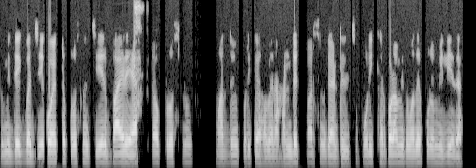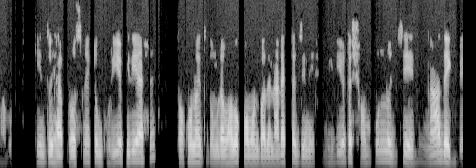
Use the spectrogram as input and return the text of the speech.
তুমি দেখবা যে কয়েকটা প্রশ্ন আছে এর বাইরে একটাও প্রশ্ন মাধ্যমিক পরীক্ষায় হবে না। হান্ড্রেড পার্সেন্ট গ্যারান্টি দিচ্ছি। পরীক্ষার পর আমি তোমাদের পুরো মিলিয়ে দেখাবো। কিন্তু হ্যাঁ প্রশ্ন একটু ঘুরিয়ে ফিরিয়ে আসে, তখন হয়তো তোমরা ভাবো কমন পাবে না। আর একটা জিনিস, ভিডিওটা সম্পূর্ণ যে না দেখবে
